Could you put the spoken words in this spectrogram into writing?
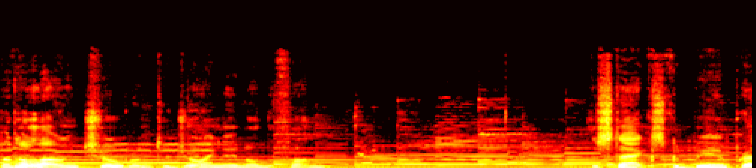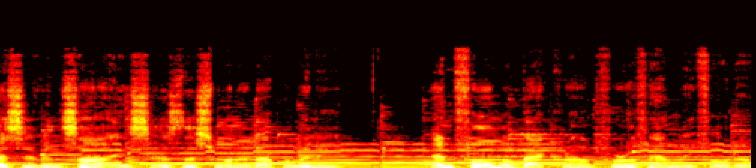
but allowing children to join in on the fun. The stacks could be impressive in size, as this one at Upperlinny, and form a background for a family photo.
